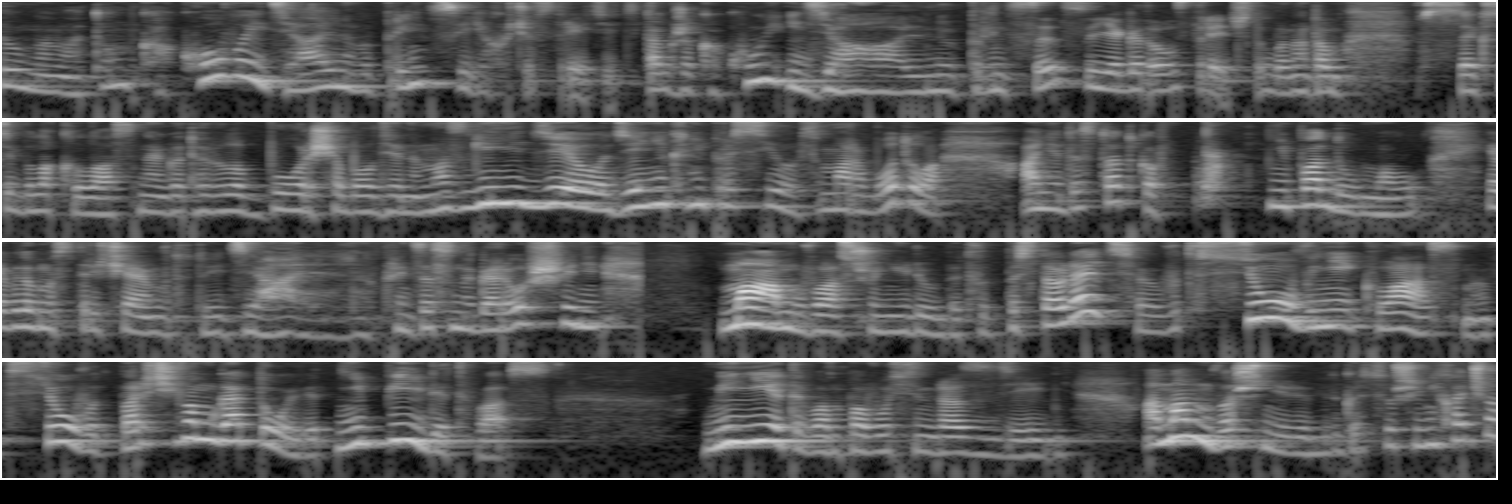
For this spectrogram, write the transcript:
думаем о том, какого идеального принца я хочу встретить. Также, какую идеальную принцессу я готова встретить, чтобы она там в сексе была классная, готовила борщ обалденно, мозги не делала, денег не просила, сама работала, а недостатков не подумал. И потом мы встречаем вот эту идеальную принцессу на горошине, маму вашу не любят. Вот представляете, вот все в ней классно, все, вот борщи вам готовит, не пилит вас – минеты вам по 8 раз в день. А мама ваша не любит. Говорит, слушай, не хочу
